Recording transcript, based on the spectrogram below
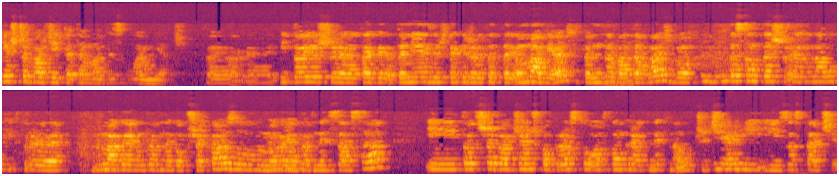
jeszcze bardziej te tematy zgłębiać. E, I to już e, tak, to nie jest już takie, żeby to tutaj omawiać, ten debatować, bo to są też e, nauki, które wymagają pewnego przekazu, wymagają pewnych zasad i to trzeba wziąć po prostu od konkretnych nauczycieli i zostać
